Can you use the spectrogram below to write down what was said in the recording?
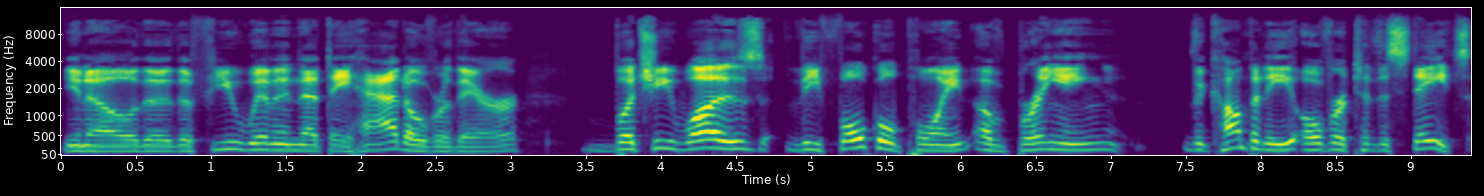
you know the the few women that they had over there but she was the focal point of bringing the company over to the states.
